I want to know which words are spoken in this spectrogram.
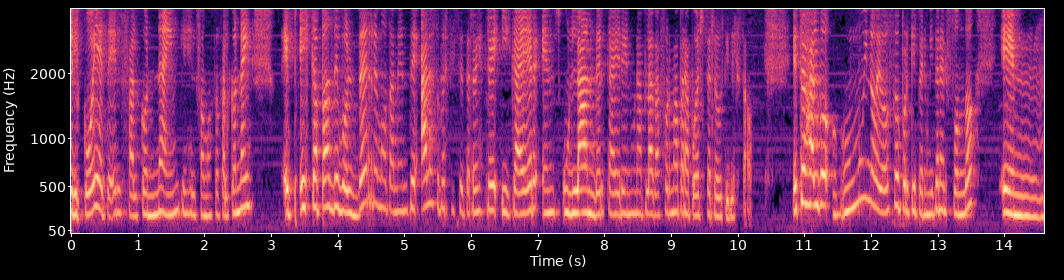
el cohete, el Falcon 9, que es el famoso Falcon 9, eh, es capaz de volver remotamente a la superficie terrestre y caer en un lander, caer en una plataforma para poder ser reutilizado. Esto es algo muy novedoso porque permite en el fondo em,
